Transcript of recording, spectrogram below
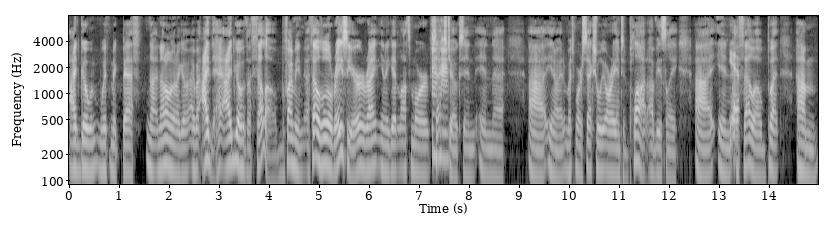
I'd go with Macbeth. Not not only would I go, I- I'd I'd go with Othello. Before I mean, Othello's a little racier, right? You know, you get lots more sex jokes in in uh, uh, you know, a much more sexually oriented plot, obviously, uh, in Yeah. Othello. But um,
